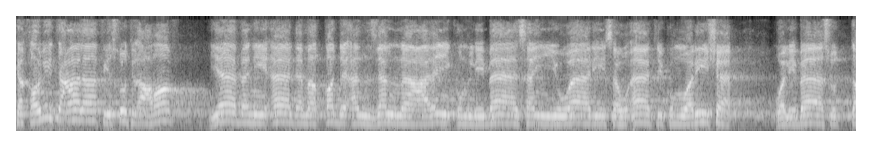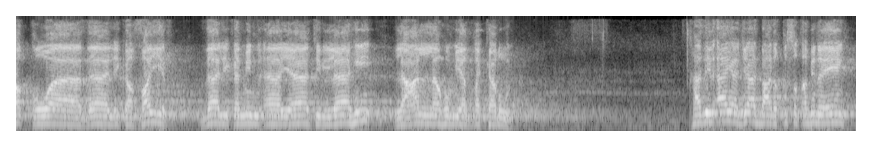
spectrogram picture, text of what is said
كقوله تعالى في سورة الأعراف يا بني آدم قد أنزلنا عليكم لباسا يواري سوآتكم وريشا ولباس التقوى ذلك خير ذلك من آيات الله لعلهم يذكرون. هذه الآية جاءت بعد قصة أبينا إيه؟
